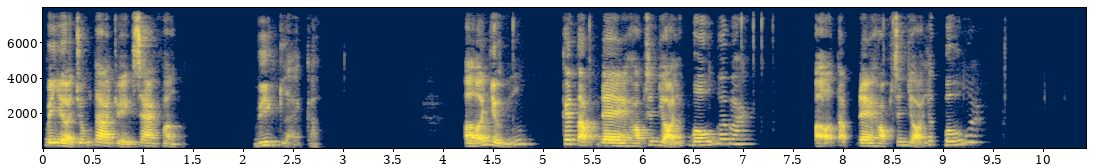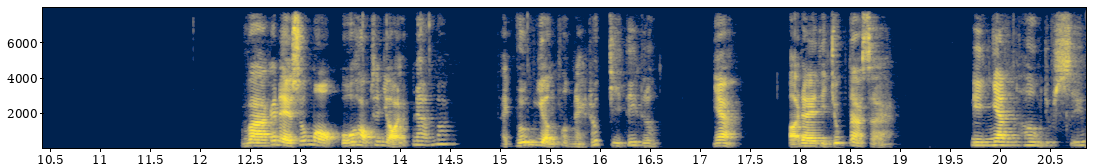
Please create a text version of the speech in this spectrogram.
Bây giờ chúng ta chuyển sang phần viết lại câu. Ở những cái tập đề học sinh giỏi lớp 4 các bác ở tập đề học sinh giỏi lớp 4 á, và cái đề số 1 của học sinh giỏi lớp 5 á, thầy hướng dẫn phần này rất chi tiết luôn nha. Ở đây thì chúng ta sẽ đi nhanh hơn một chút xíu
